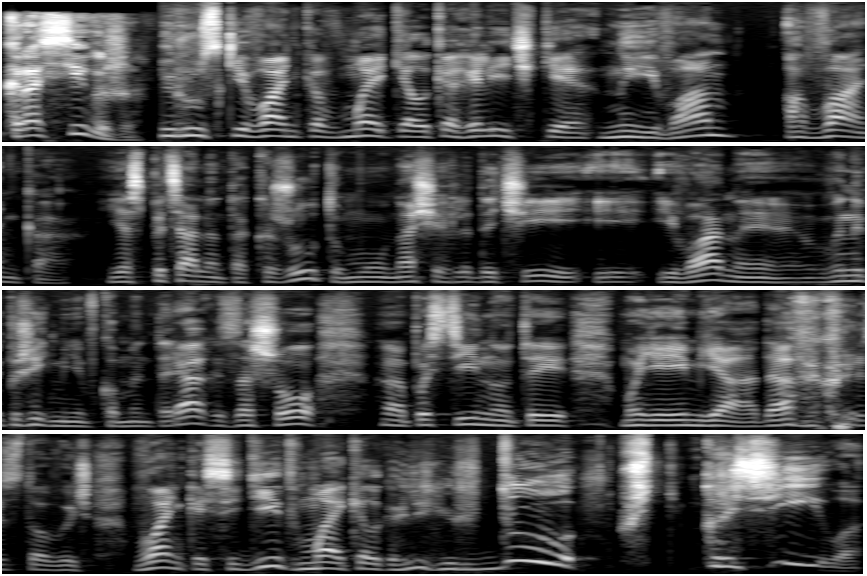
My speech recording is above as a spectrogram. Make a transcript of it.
Красиво же. І русський Ванька в мейкі алкоголічки не Іван, а Ванька. Я спеціально так кажу, тому наші глядачі і Івани, ви не пишіть мені в коментарях, за що е, постійно ти моє ім'я да, використовуєш. Ванька сидить Майкл майці алкоголічки, говорить, «Да, шт, красиво.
